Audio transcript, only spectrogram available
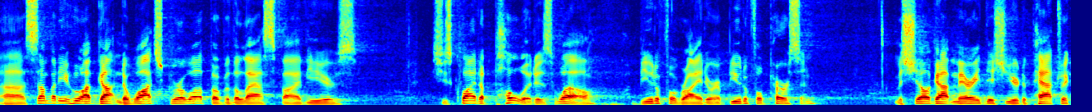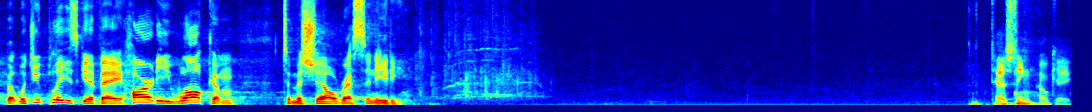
Uh, somebody who I've gotten to watch grow up over the last five years. She's quite a poet as well, a beautiful writer, a beautiful person. Michelle got married this year to Patrick, but would you please give a hearty welcome to Michelle Resciniti? Testing? Okay.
